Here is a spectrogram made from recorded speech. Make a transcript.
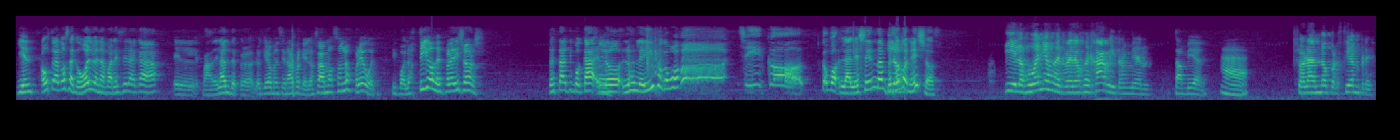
Y en, otra cosa que vuelven a aparecer acá, el, va, adelante, pero lo quiero mencionar porque los amo, son los Prewen, tipo los tíos de Freddy George. Entonces está tipo acá, Sí. lo- los leí y fue como, ¡Ah, chicos, como la leyenda empezó con ellos Y los dueños del reloj de Harry también, también. llorando por siempre.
